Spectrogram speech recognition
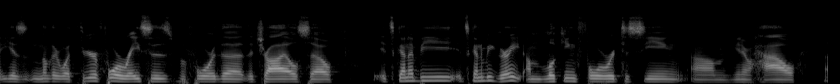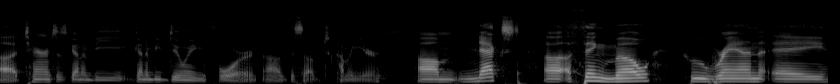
he has another what three or four races before the the trial, so it's gonna be it's gonna be great. I'm looking forward to seeing um, you know how uh, Terrence is gonna be gonna be doing for uh, this upcoming year. Um, next, uh, Athing Mu who ran a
